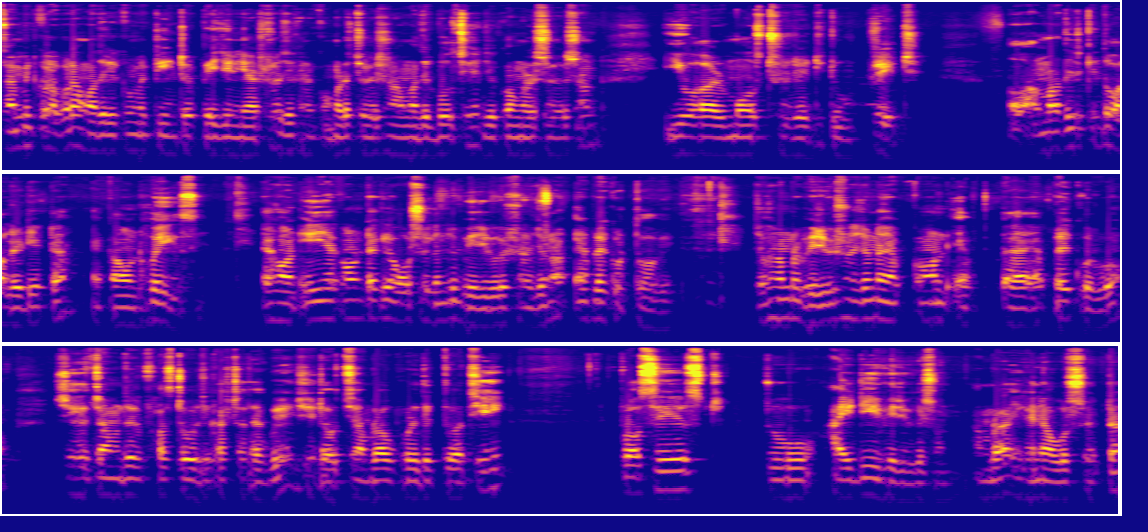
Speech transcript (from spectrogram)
সাবমিট করার পর আমাদের এরকম একটি ইন্টার পেজে নিয়ে আসলো, যেখানে কংগ্রাচুলেশন আমাদের বলছে যে congratulation you are most ready to trade আমাদের কিন্তু অলরেডি একটা অ্যাকাউন্ট হয়ে গেছে। এখন এই অ্যাকাউন্টটাকে অবশ্যই কিন্তু ভেরিফিকেশনের জন্য অ্যাপ্লাই করতে হবে। যখন আমরা ভেরিফিকেশনের জন্য অ্যাকাউন্ট অ্যাপ্লাই করব, সেক্ষেত্রে আমাদের ফার্স্ট অফ অল যে কাজটা থাকবে, সেটা হচ্ছে আমরা উপরে দেখতে পাচ্ছি প্রসেসড টু আইডি ভেরিফিকেশন আমরা এখানে অবশ্যই একটা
